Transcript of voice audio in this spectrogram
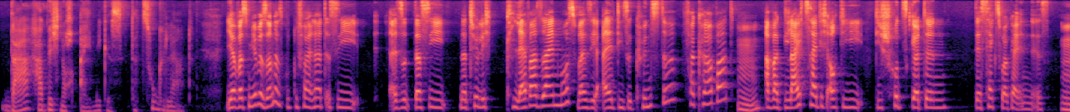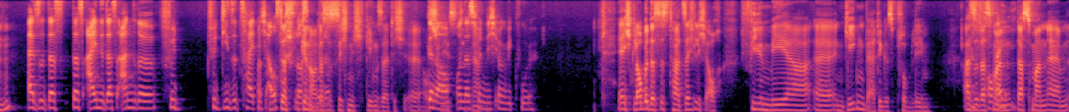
da habe ich noch einiges dazugelernt. Ja, was mir besonders gut gefallen hat, ist sie, also dass sie natürlich clever sein muss, weil sie all diese Künste verkörpert, mhm. aber gleichzeitig auch die, die Schutzgöttin der SexworkerInnen ist. Mhm. Also dass das eine das andere für, für diese Zeit nicht ausgeschlossen das, Genau, wurde. dass es sich nicht gegenseitig äh, ausschließt. Genau, und das ja. finde ich irgendwie cool. Ich glaube, das ist tatsächlich auch viel mehr äh, ein gegenwärtiges Problem. Also, dass man, dass man ähm,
